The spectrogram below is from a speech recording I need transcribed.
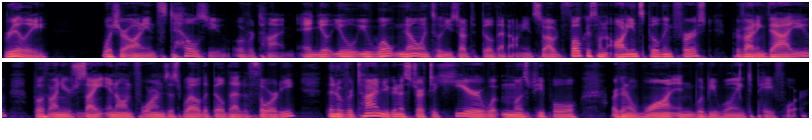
really what your audience tells you over time. And you'll, you'll you won't know until you start to build that audience. So i would focus on audience building first providing value both on your site and on forums as well to build that authority. Then over time you're going to start to hear what most people are going to want and would be willing to pay for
